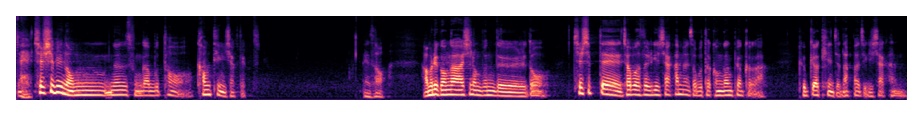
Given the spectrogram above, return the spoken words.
네, 70이 넘는 순간부터 카운팅이 시작되거든요. 그래서 아무리 건강하시는 분들도 70대 접어들기 시작하면서부터 건강평가가 급격히 이제 나빠지기 시작하는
